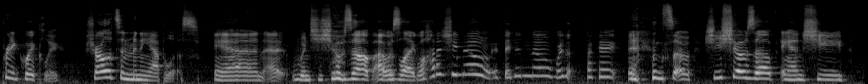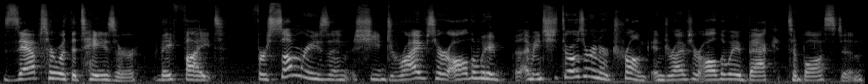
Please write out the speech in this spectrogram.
pretty quickly. Charlotte's in Minneapolis, and when she shows up, I was like, "Well, how did she know? If they didn't know, where the okay?" And so she shows up and she zaps her with a taser. They fight. For some reason, she drives her all the way. I mean, she throws her in her trunk and drives her all the way back to Boston.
